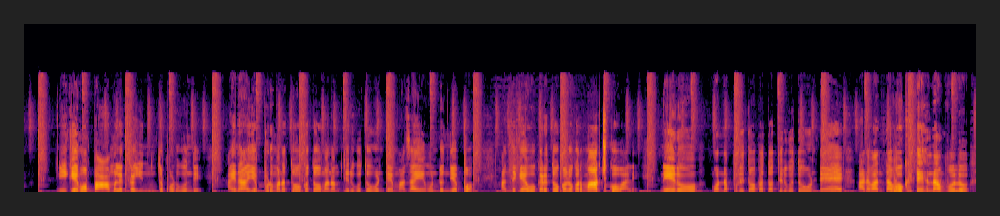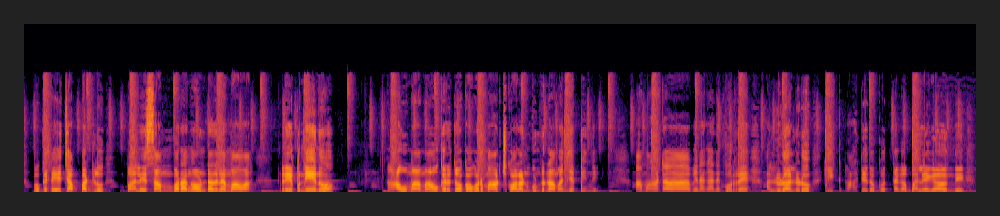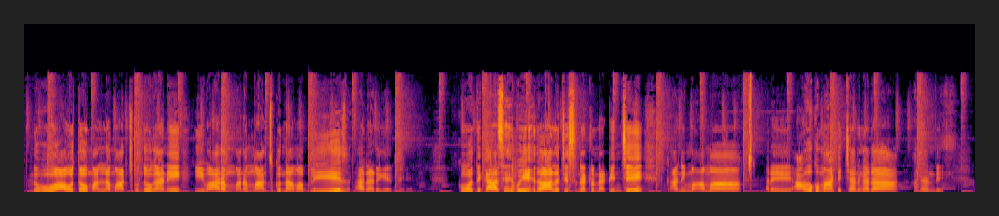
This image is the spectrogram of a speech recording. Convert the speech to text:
నీకేమో పాము లెక్క ఇంత పొడుగుంది. అయినా ఎప్పుడు మన తోకతో మనం తిరుగుతూ ఉంటే మజా ఏముంటుంది చెప్పు? అందుకే ఒకరి తోకలు ఒకరు మార్చుకోవాలి. నేను మొన్న పులి తోకతో తిరుగుతూ ఉంటే అడవంతా ఒకటే నవ్వులు ఒకటే చప్పట్లు. భలే సంబరంగా ఉంటుందిలే మామ రేపు నేను ఆవు మామ ఒకరితో ఒకరు మార్చుకోవాలనుకుంటున్నామని చెప్పింది. ఆ మాట వినగానే గొర్రె అల్లుడు అల్లుడు ఈ ఆటేదో కొత్తగా భలేగా ఉంది. నువ్వు ఆవుతో మళ్ళా మార్చుకుందువు కానీ ఈ వారం మనం మార్చుకుందామా ప్లీజ్? అని అడిగింది. కోతి కాసేపు ఏదో ఆలోచిస్తున్నట్లు నటించి కానీ మామ అరే ఆవుకు మాటిచ్చాను కదా అని అంది.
